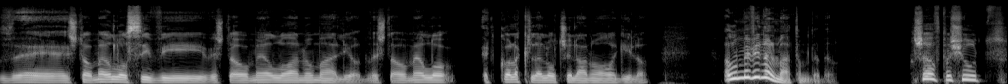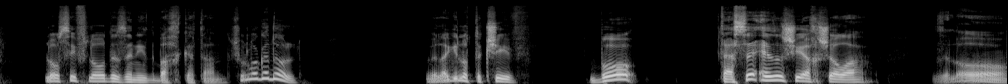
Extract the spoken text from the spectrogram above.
ושאתה אומר לו CV, ושאתה אומר לו אנומליות, ושאתה אומר לו את כל הקללות שלנו הרגילות, אז הוא מבין על מה אתה מדבר. עכשיו פשוט להוסיף לו עוד איזה נדבך קטן, שהוא לא גדול, ולהגיד לו, תקשיב, בוא תעשה איזושהי הכשרה, זה לא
